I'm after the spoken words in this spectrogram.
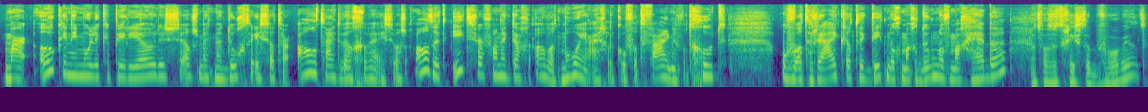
Maar ook in die moeilijke periodes, zelfs met mijn dochter, is dat er altijd wel geweest. Er was altijd iets waarvan ik dacht, oh wat mooi eigenlijk. Of wat fijn, of wat goed. Of wat rijk dat ik dit nog mag doen of mag hebben. Wat was het gisteren bijvoorbeeld?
